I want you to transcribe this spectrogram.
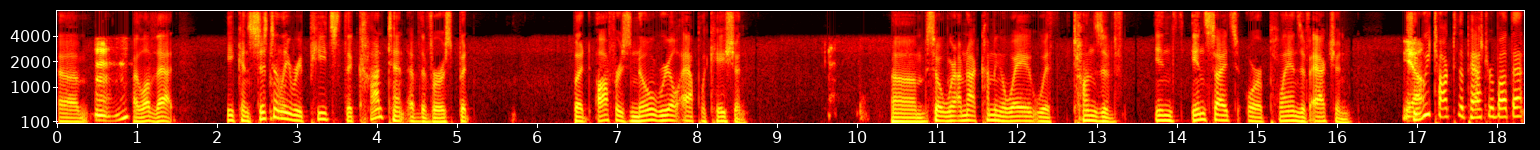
Um, mm-hmm. I love that. He consistently repeats the content of the verse, but but offers no real application. Um, so I'm not coming away with tons of in, insights or plans of action. Yeah. Should we talk to the pastor about that?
